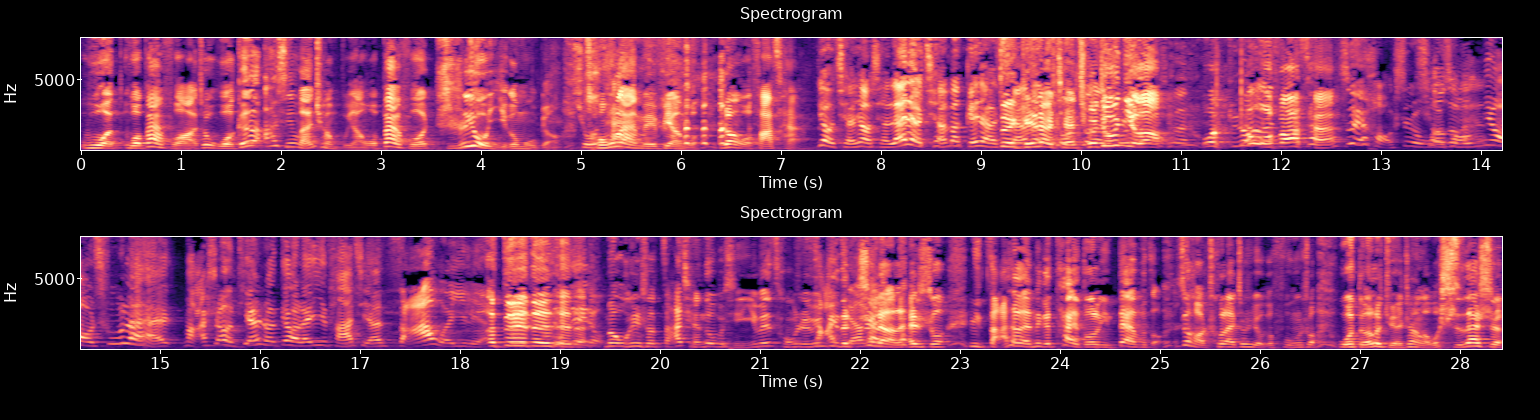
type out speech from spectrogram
我我拜佛啊？就我跟阿星完全不一样，我拜佛只有一个目标，从来没变过，让我发财。要钱要钱，来点钱吧，给点钱对，给点钱，求求你了我让我发财。最好是我从庙出来，马上天上掉来一沓钱砸我一脸。啊，对对对对种，没有，我跟你说，砸钱都不行，因为从人民币的质量来说，你砸下来那个太多了，你带不走。最好出来就是有个富翁说，我得了绝症了，我实在是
